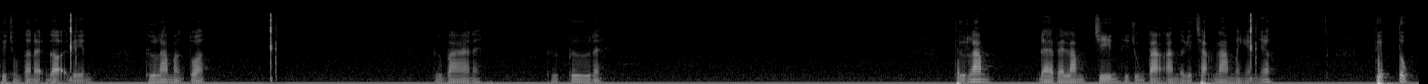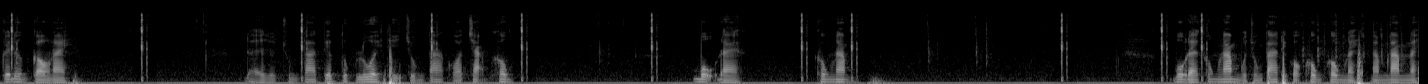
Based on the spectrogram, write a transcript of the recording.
thì chúng ta lại đợi đến thứ năm hàng tuần. Thứ ba này, thứ tư này. Thứ năm, đề về 59 thì chúng ta ăn được cái chạm 5 anh em nhé. Tiếp tục cái đường cầu này. Để cho chúng ta tiếp tục lui thì chúng ta có chạm không. Bộ đề 05 bộ đề 05 của chúng ta thì có 00 này 55 này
